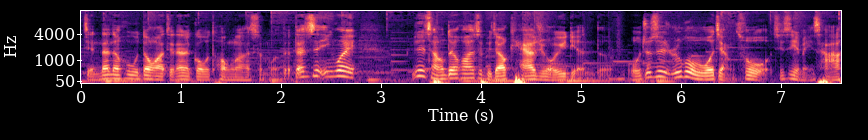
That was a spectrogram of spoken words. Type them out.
简单的互动啊，简单的沟通啊什么的。但是因为日常对话是比较 casual 一点的，我就是如果我讲错，其实也没差。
